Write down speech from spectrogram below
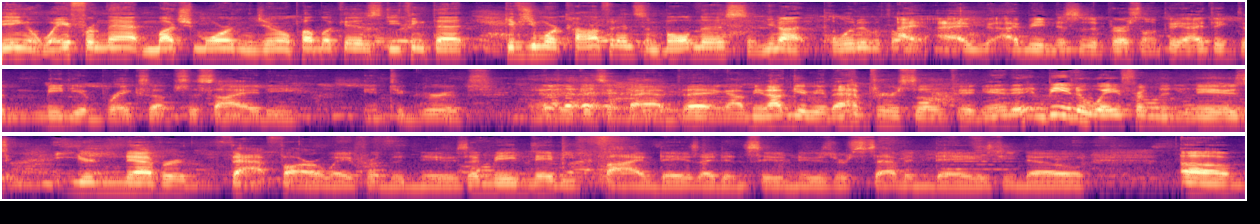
being away from that much more than the general public is? Do you think that gives you more confidence and boldness, and you're not polluted with all? I, I, I mean, this is a personal opinion. I think the media breaks up society into groups. I think it's a bad thing. I mean, I'll give you that personal opinion. And being away from the news, you're never that far away from the news. I mean, maybe five days I didn't see the news, or seven days, you know. Um,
